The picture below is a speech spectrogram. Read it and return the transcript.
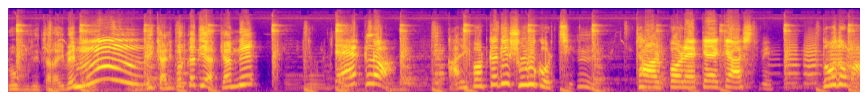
রঘুরে তারাইবেন এই কালী পটকা দিয়া কেমনে? দেখ না কালী পটকা দিয়ে শুরু করছি। তারপর একে একে আসবে। দোদমা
